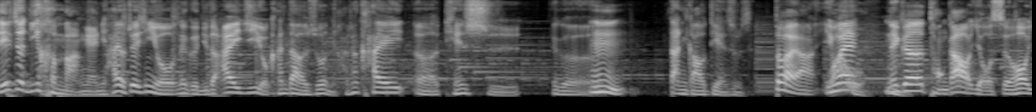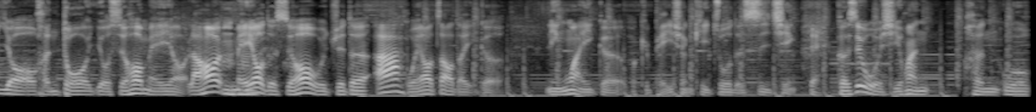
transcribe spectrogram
你这你很忙哎，你还有最近有那个你的 IG 有看到说你好像开呃天使那个嗯。蛋糕店是不是？对啊，因为那个通告有时候有很多，有时候没有。然后没有的时候，我觉得啊，我要找到一个另外一个 occupation 可以做的事情。对，可是我喜欢很，我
